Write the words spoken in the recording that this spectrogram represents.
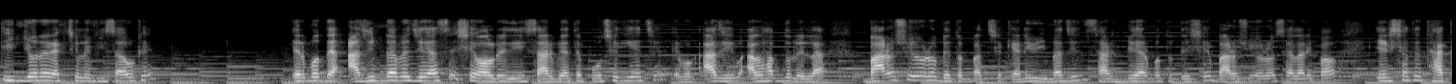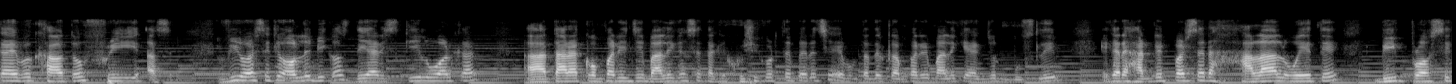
তিনজনের অ্যাকচুয়ালি ভিসা উঠে এর মধ্যে আজিম নামে যে আছে, সে অলরেডি সার্বিয়াতে পৌঁছে গিয়েছে এবং আজিম, আলহামদুলিল্লাহ, বারোশো ইউরো বেতন পাচ্ছে। ক্যান ইউ ইমাজিন সার্বিয়ার মতো দেশে বারোশো ইউরো স্যালারি পাওয়া, এর সাথে থাকা এবং খাওয়া তো ফ্রি আছে। ভিউ আর এটি only because they are skill worker তারা কোম্পানির যে মালিক আছে তাকে খুশি করতে পেরেছে এবং তাদের কোম্পানির মালিকে একজন মুসলিম। এখানে হান্ড্রেড পার্সেন্ট হালাল ওয়েতে বিট প্রসেসিং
